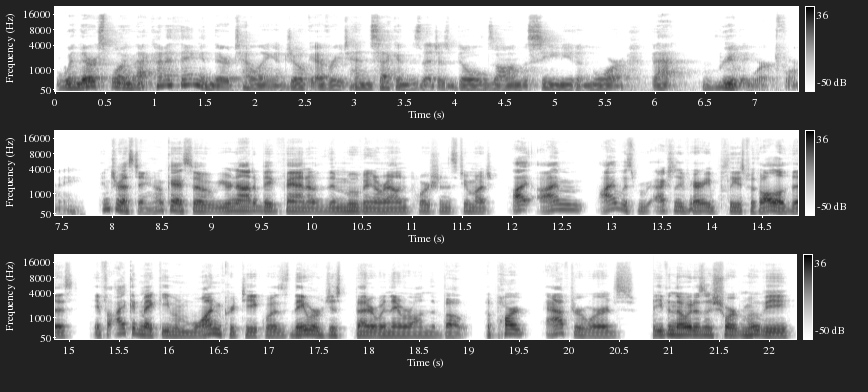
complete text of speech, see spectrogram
When they're exploring that kind of thing and they're telling a joke every 10 seconds that just builds on the scene even more, that really worked for me. Interesting. Okay, so you're not a big fan of the moving around portions too much. I, I'm, I was actually very pleased with all of this. If I could make even one critique was they were just better when they were on the boat. The part afterwards, even though it is a short movie,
